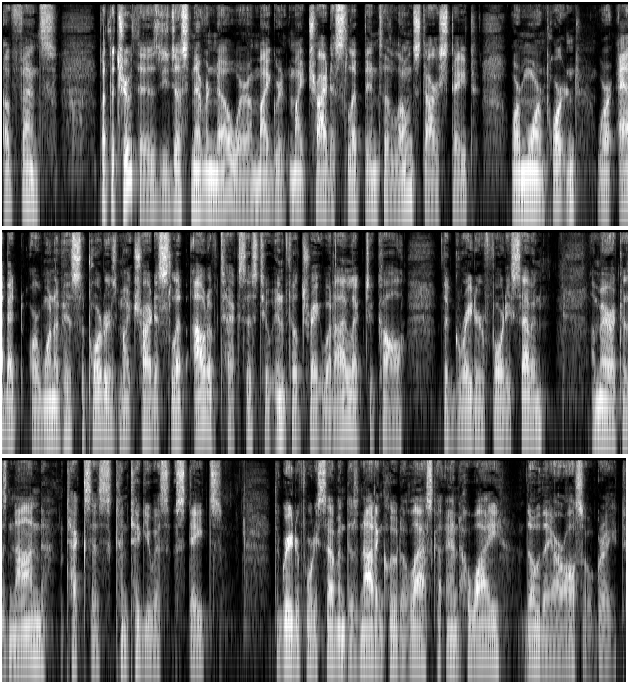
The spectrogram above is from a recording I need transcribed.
of fence, but the truth is, you just never know where a migrant might try to slip into the Lone Star State, or more important, where Abbott or one of his supporters might try to slip out of Texas to infiltrate what I like to call the Greater 47 America's non Texas contiguous states. The Greater 47 does not include Alaska and Hawaii, though they are also great.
